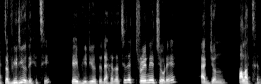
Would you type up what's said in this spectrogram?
একটা ভিডিও দেখেছি। সেই ভিডিওতে দেখা যাচ্ছে যে ট্রেনে চড়ে একজন পালাচ্ছেন।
